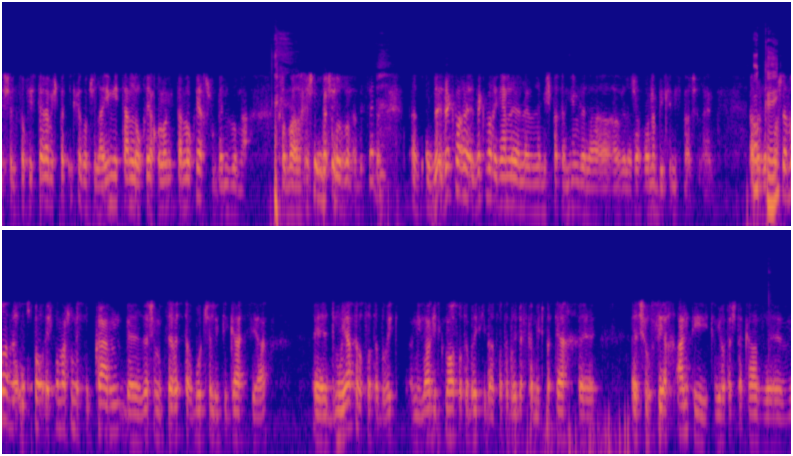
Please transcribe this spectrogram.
של סופיסטריה משפטית כזאת, של האם ניתן להוכיח או לא ניתן להוכיח שהוא בן זונה. כלומר, שזה שלו זונה, בסדר. אז זה, זה, כבר, זה כבר עניין למשפטנים ולז'רגון הבלתי נסבל שלהם. אבל okay. בסופו של דבר יש פה, יש פה משהו מסוכן בזה שנוצרת תרבות של ליטיגציה. אה, דמוית ארצות הברית, אני לא אגיד כמו ארצות הברית, כי בארצות הברית דווקא מתפתח אה, איזשהו שיח אנטי תביעות השתקה, ו... ו...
